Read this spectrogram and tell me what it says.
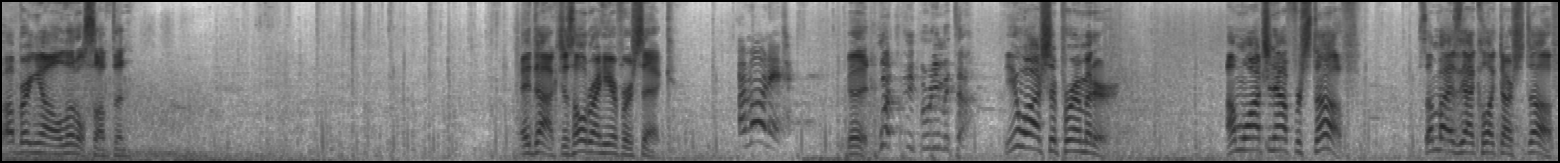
I'll bring y'all a little something. Hey, Doc, just hold right here for a sec. I'm on it. Good. Watch the perimeter. You watch the perimeter. I'm watching out for stuff. Somebody's got to collect our stuff.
